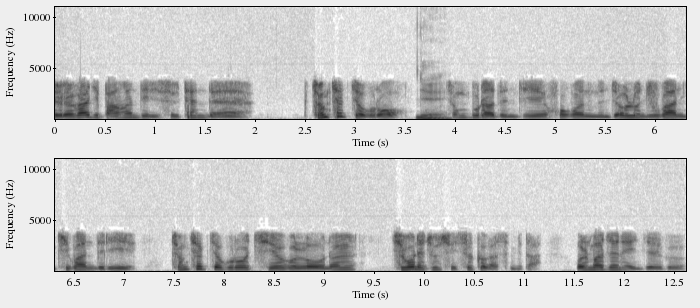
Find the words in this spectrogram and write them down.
여러 가지 방안들이 있을 텐데 정책적으로 예. 정부라든지 혹은 이제 언론 유관 기관들이 정책적으로 지역 언론을 지원해 줄 수 있을 것 같습니다. 얼마 전에 이제 그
